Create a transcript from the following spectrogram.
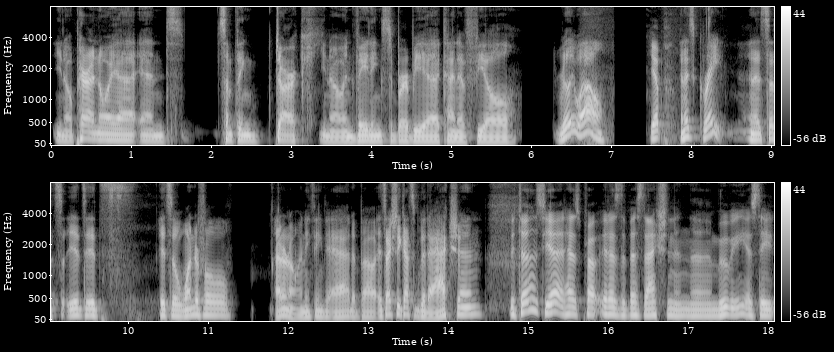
you know paranoia and something dark, you know, invading suburbia kind of feel really well. Yep. And it's great. And it's it's it's it's it's a wonderful I don't know anything to add about. It's actually got some good action. It does. Yeah, it has pro- it has the best action in the movie as they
